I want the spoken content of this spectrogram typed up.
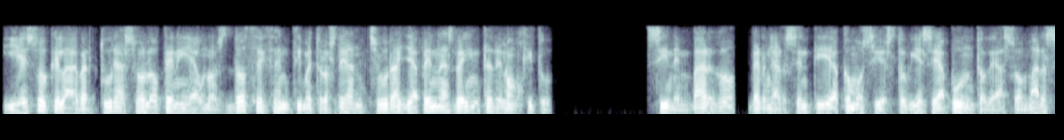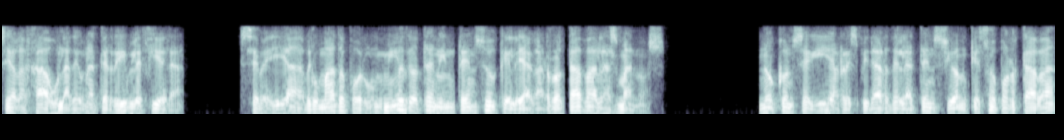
Y eso que la abertura solo tenía unos 12 centímetros de anchura y apenas 20 de longitud. Sin embargo, Bernard sentía como si estuviese a punto de asomarse a la jaula de una terrible fiera. Se veía abrumado por un miedo tan intenso que le agarrotaba las manos. No conseguía respirar de la tensión que soportaba,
